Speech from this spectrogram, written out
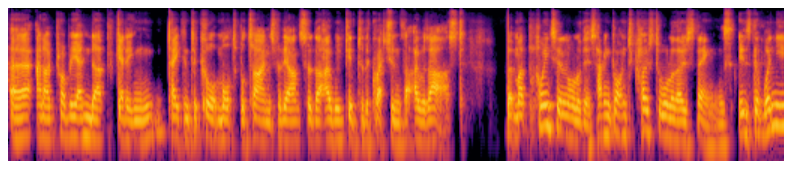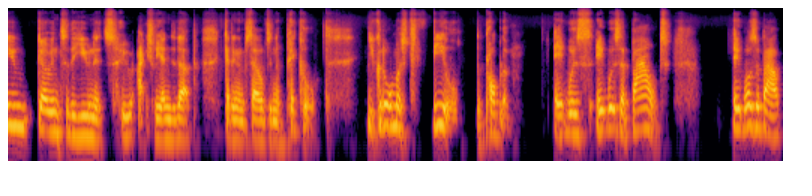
Uh, and I'd probably end up getting taken to court multiple times for the answer that I would give to the questions that I was asked. But my point in all of this, having gotten to close to all of those things, is that when you go into the units who actually ended up getting themselves in a pickle, you could almost feel the problem. It was it was about it was about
